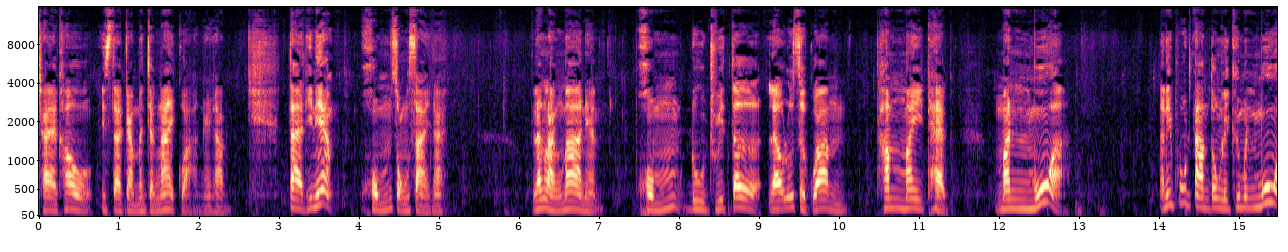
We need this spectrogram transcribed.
แชร์เข้า Instagram มันจะง่ายกว่าไงครับ แต่ทีเนี้ยผมสงสัยนะ หลังๆมาเนี่ย ผมดู Twitter แล้วรู้สึกว่าทำไมแท็กมันมั่ว อันนี้พูดตามตรงเลยคือมันมั่ว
